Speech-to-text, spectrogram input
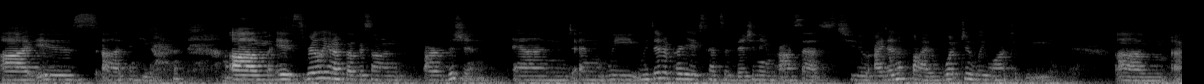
uh, is, uh, thank you, um, it's really to focus on our vision. And, and we, we did a pretty extensive visioning process to identify what do we want to be. Um, uh,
